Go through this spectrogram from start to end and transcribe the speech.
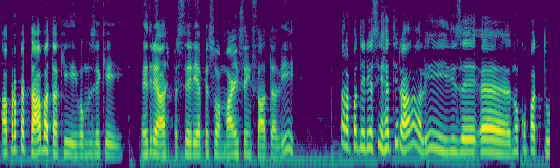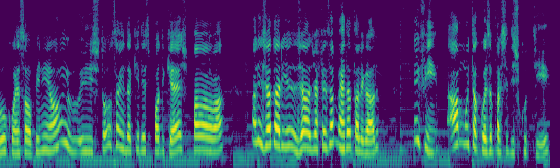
A própria Tabata, que vamos dizer que, entre aspas, seria a pessoa mais sensata ali, ela poderia se retirar ali e dizer, é, não compactuo com essa opinião e, estou saindo aqui desse podcast, pá, pá, pá. Ali já daria, já, já fez a merda, tá ligado? Enfim, há muita coisa para se discutir.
